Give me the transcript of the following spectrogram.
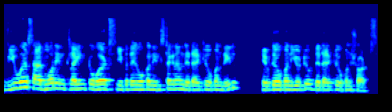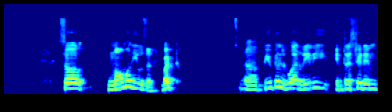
viewers are more inclined towards if they open Instagram they directly open reel if they open YouTube they directly open shorts. So normal users, but uh, people who are really interested in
